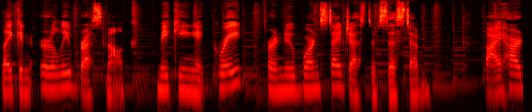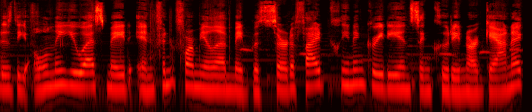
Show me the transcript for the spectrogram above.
like an early breast milk, making it great for a newborn's digestive system. ByHeart is the only US made infant formula made with certified clean ingredients, including organic,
